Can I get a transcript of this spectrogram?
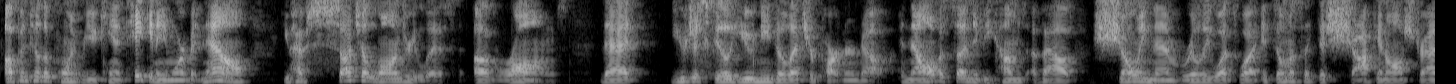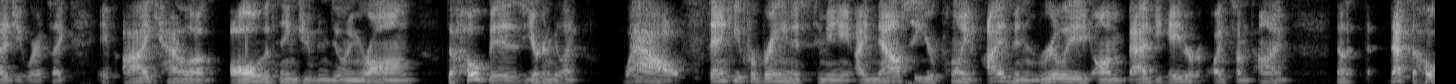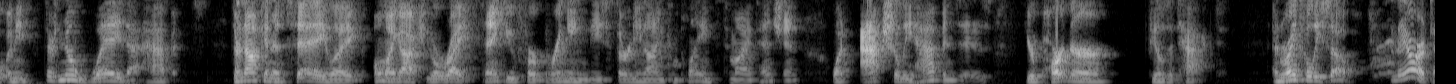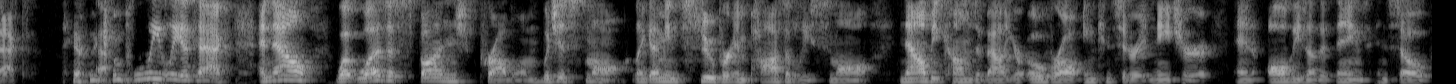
up until the point where you can't take it anymore. But now you have such a laundry list of wrongs that you just feel you need to let your partner know. And now all of a sudden it becomes about showing them really what's what. It's almost like this shock and awe strategy where it's like, if I catalog all the things you've been doing wrong, the hope is you're going to be like, wow, thank you for bringing this to me. I now see your point. I've been really on bad behavior for quite some time. Now, that's the hope. I mean, there's no way that happens. They're not going to say, like, oh my gosh, you're right. Thank you for bringing these 39 complaints to my attention. What actually happens is your partner feels attacked, and rightfully so. And they are attacked. completely attacked. And now what was a sponge problem, which is small, like I mean super impossibly small, now becomes about your overall inconsiderate nature and all these other things. And so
